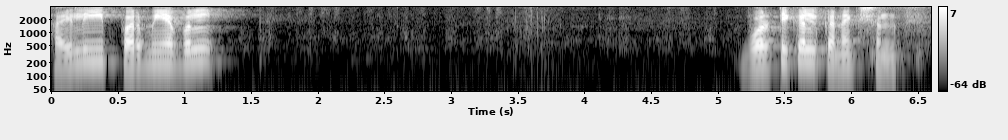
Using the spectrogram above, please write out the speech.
highly permeable vertical connections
